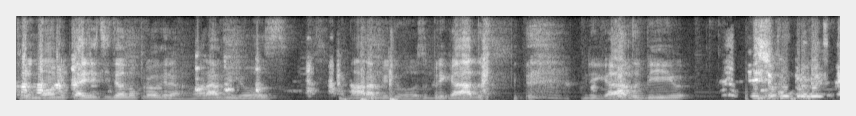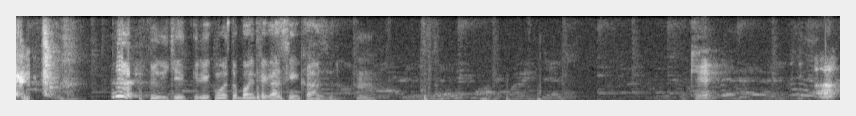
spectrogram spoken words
pro nome que a gente deu no programa. Maravilhoso. Maravilhoso. Obrigado. Obrigado, Binho. Isso é comprometimento. Ele que- queria que o motoboy entregasse em casa. O quê? Hã?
